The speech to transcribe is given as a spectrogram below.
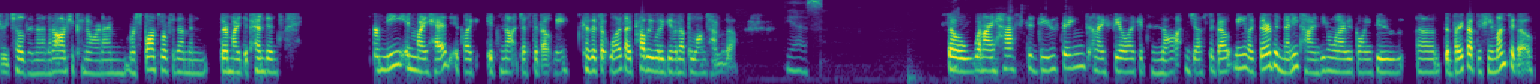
three children and I'm an entrepreneur and I'm responsible for them and they're my dependents. For me, in my head, it's like it's not just about me. Because if it was, I probably would have given up a long time ago. yes So when I have to do things and I feel like it's not just about me, like there have been many times, even when I was going through uh, the breakup a few months ago,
